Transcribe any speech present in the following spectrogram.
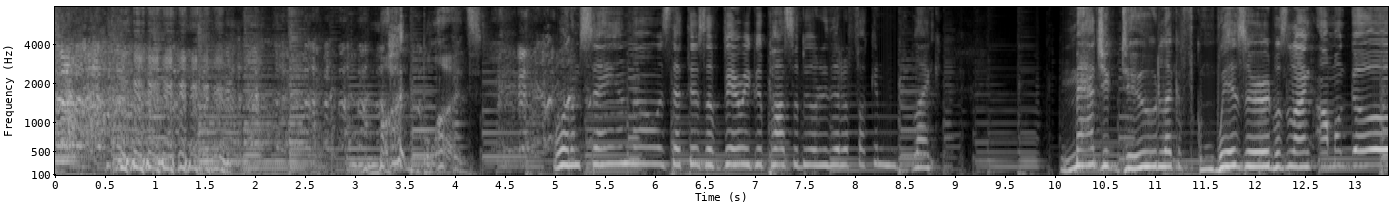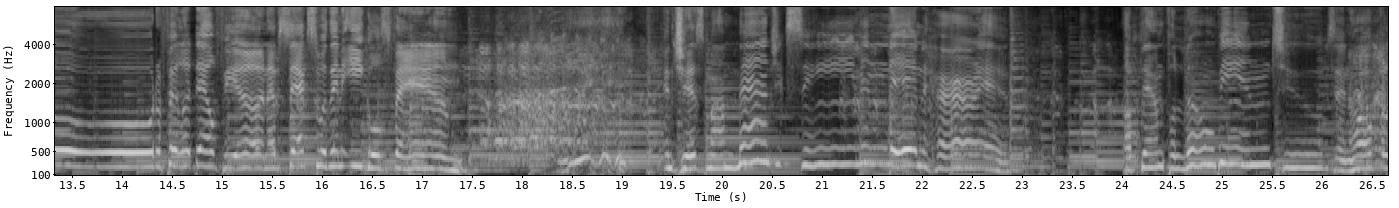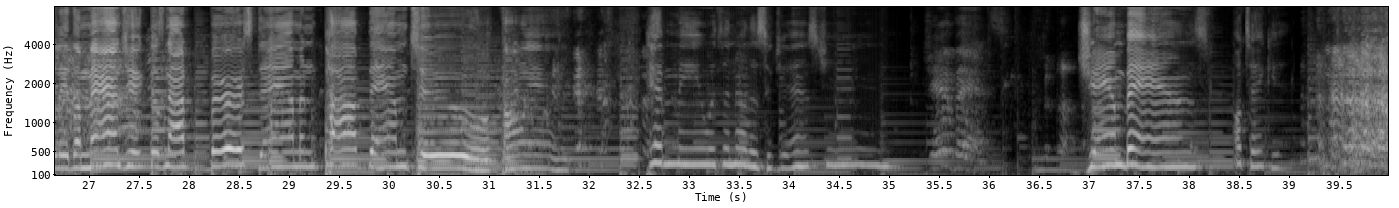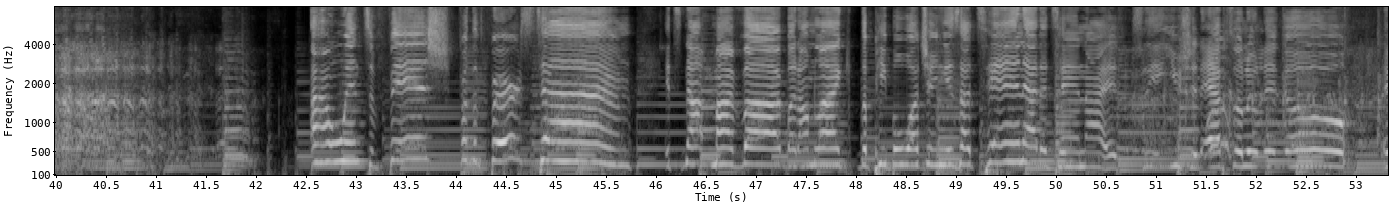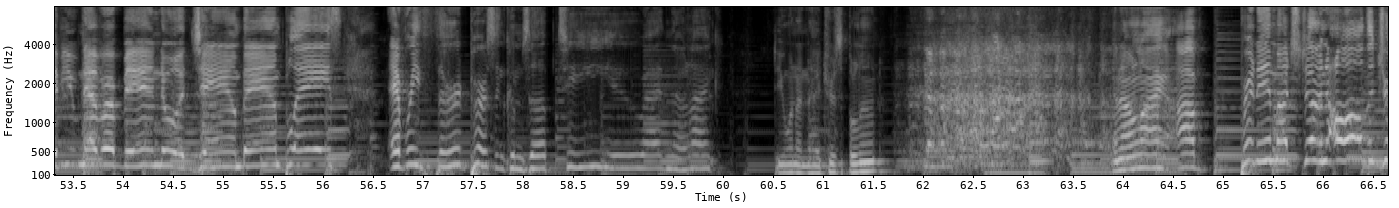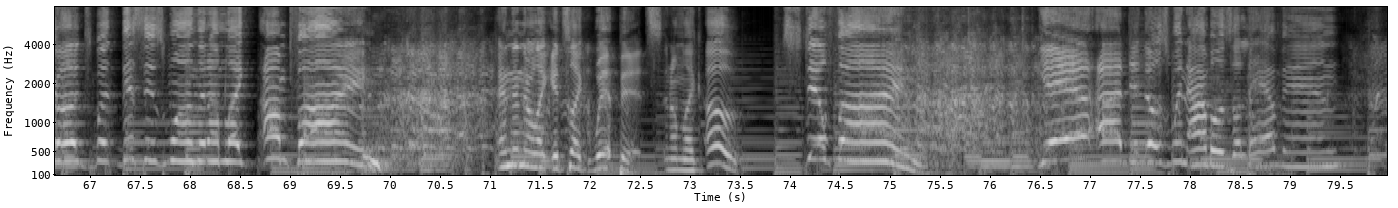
Mudbloods. What I'm saying though is that there's a very good possibility that a fucking, like, magic dude, like a fucking wizard, was like, I'm gonna go to Philadelphia and have sex with an Eagles fan. and just my magic seeming in her. yeah up them fallopian tubes, and hopefully the magic does not burst them and pop them too. Oh yeah. Hit me with another suggestion. Jam bands. Jam bands. I'll take it. I went to Phish for the first time. It's not my vibe, but I'm like, the people watching is a 10 out of 10. I see you should absolutely go. If you've never been to a jam band place, every third person comes up to you, right? And they're like, Do you want a nitrous balloon? and I'm like, I've pretty much done all the drugs, but this is one that I'm like, I'm fine. And then they're like, it's like whippets. And I'm like, oh, still fine. Yeah, I did those when I was 11.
